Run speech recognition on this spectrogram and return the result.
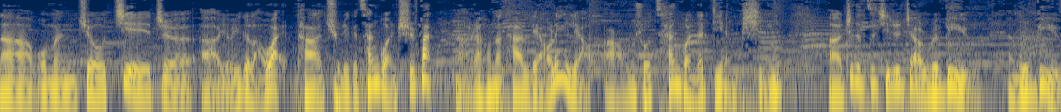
那我们就借着啊，有一个老外，他去了一个餐馆吃饭啊，然后呢，他聊了一聊啊，我们说餐馆的点评啊，这个字其实叫 review 啊，review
